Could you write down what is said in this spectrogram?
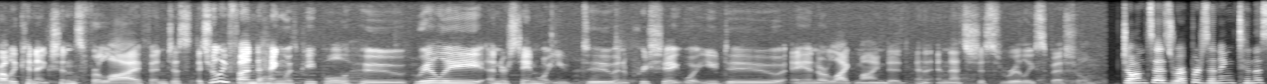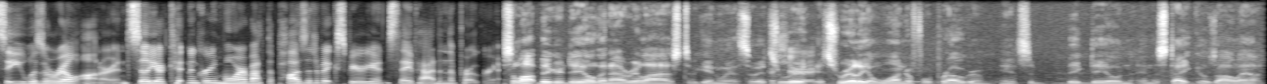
probably connections for life, and and just it's really fun to hang with people who really understand what you do and appreciate what you do and are like minded. And, and that's just really special. John says representing Tennessee was a real honor, and Celia couldn't agree more about the positive experience they've had in the program. It's a lot bigger deal than I realized to begin with. So it's sure. re- it's really a wonderful program. It's a big deal, and, and, the state goes all out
